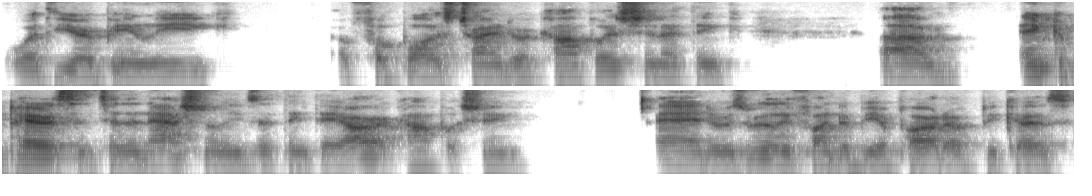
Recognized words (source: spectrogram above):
what the European League of football is trying to accomplish. And I think, um, in comparison to the national leagues, I think they are accomplishing. And it was really fun to be a part of because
